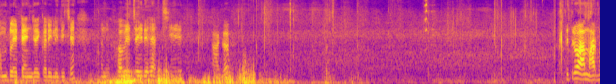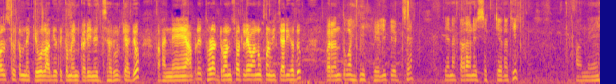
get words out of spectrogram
કમ્પ્લેટ એન્જોય કરી લીધી છે. અને હવે જઈ રહ્યા છીએ આગળ. મિત્રો, આ માર્બલ શો તમને કેવો લાગ્યો તે કમેન્ટ કરીને જરૂર કહેજો. અને આપણે થોડા ડ્રોન શોટ લેવાનું પણ વિચાર્યું હતું, પરંતુ અહીં હેલીપેડ છે. તેના કારણે શક્ય નથી. અને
